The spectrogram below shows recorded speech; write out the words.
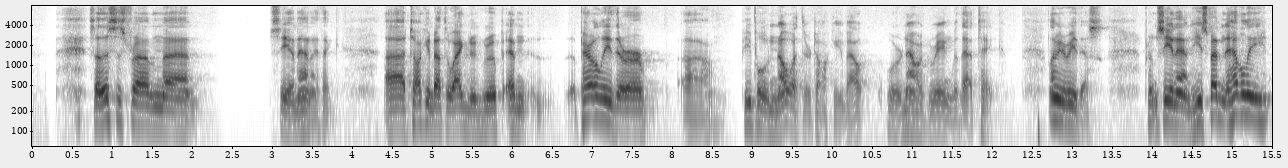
so this is from uh, CNN, I think, uh, talking about the Wagner group, and apparently there are uh, people who know what they're talking about who are now agreeing with that take. Let me read this from CNN. He spent heavily,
